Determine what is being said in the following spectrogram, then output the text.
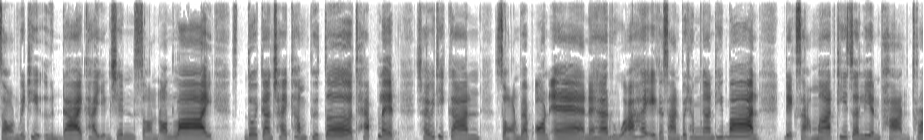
สอนวิธีอื่นได้ค่ะ อย่างเช่น สอนออนไลน์ โดยการใช้คอมพิวเตอร์ แท็บเล็ต ใช้วิธีการสอนแบบ on-air นะคะหรือว่าให้เอกสารไปทำงานที่บ้าน เด็กสามารถที่จะเรียนผ่านโทร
